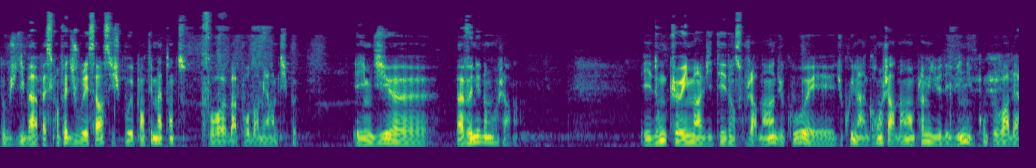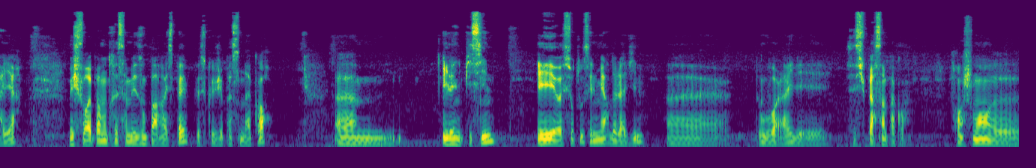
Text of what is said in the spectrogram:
Donc je dis, bah parce qu'en fait, je voulais savoir si je pouvais planter ma tente pour, euh, bah, pour dormir un petit peu. Et il me dit, euh, bah venez dans mon jardin. Et donc euh, il m'a invité dans son jardin, du coup, et du coup il a un grand jardin en plein milieu des vignes qu'on peut voir derrière. Mais je ne ferai pas montrer sa maison par respect, parce que j'ai pas son accord. il a une piscine, et surtout c'est le maire de la ville. donc voilà, il est, c'est super sympa quoi. Franchement, euh,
